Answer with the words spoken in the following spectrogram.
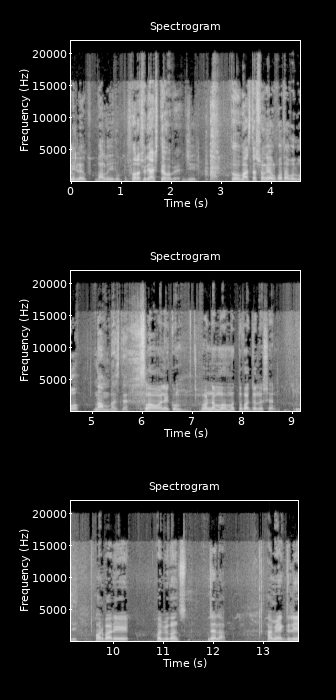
নিলে ভালোই হবে। সরাসরি আসতে হবে? জি। তো ভাস্তার সঙ্গে এখন কথা বলব। নাম ভাস্তা আসসালামু আলাইকুম। আমার নাম মোহাম্মদ তোফাজ্জল হোসেন। জি। আমার বাড়ি হবিগঞ্জ জেলা। আমি একদিলি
